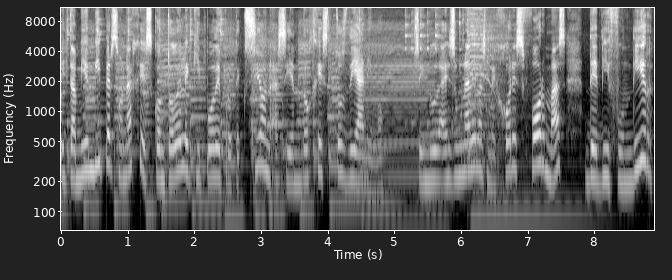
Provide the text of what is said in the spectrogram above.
Y también vi personajes con todo el equipo de protección haciendo gestos de ánimo. Sin duda es una de las mejores formas de difundir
